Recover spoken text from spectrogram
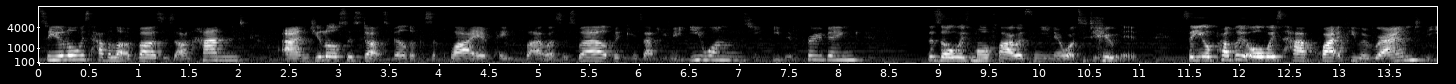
So you'll always have a lot of vases on hand and you'll also start to build up a supply of paper flowers as well because as you make new ones, you keep improving. There's always more flowers than you know what to do with. So you'll probably always have quite a few around that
